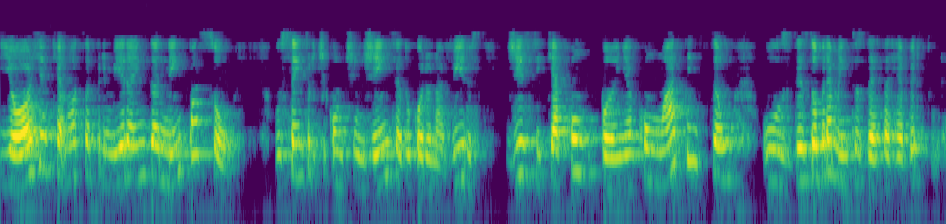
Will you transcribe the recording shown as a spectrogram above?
e olha que a nossa primeira ainda nem passou. O Centro de Contingência do Coronavírus disse que acompanha com atenção os desdobramentos dessa reabertura.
